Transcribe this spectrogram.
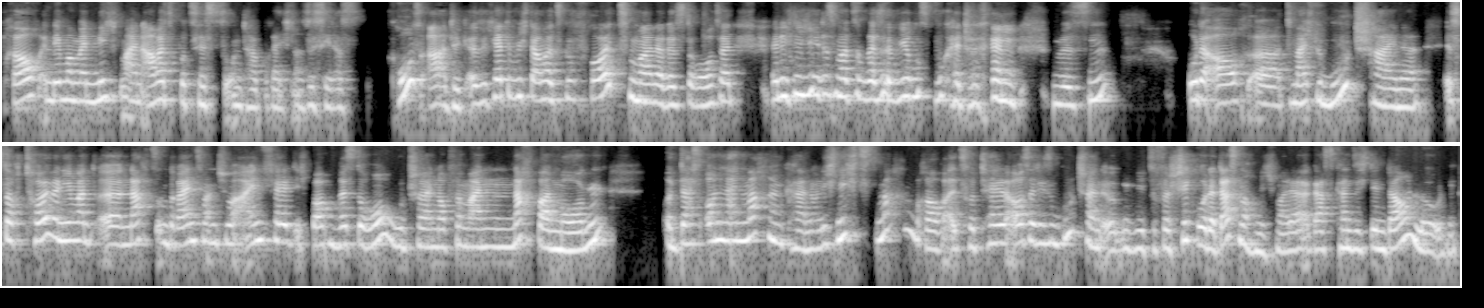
brauche in dem Moment nicht meinen Arbeitsprozess zu unterbrechen. Also ich sehe das großartig. Also ich hätte mich damals gefreut zu meiner Restaurantzeit, wenn ich nicht jedes Mal zum Reservierungsbuch hätte rennen müssen. Oder auch äh, zum Beispiel Gutscheine. Ist doch toll, wenn jemand äh, nachts um 23 Uhr einfällt, ich brauche einen Restaurantgutschein noch für meinen Nachbarn morgen und das online machen kann und ich nichts machen brauche als Hotel, außer diesen Gutschein irgendwie zu verschicken oder das noch nicht mal. Der Gast kann sich den downloaden.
